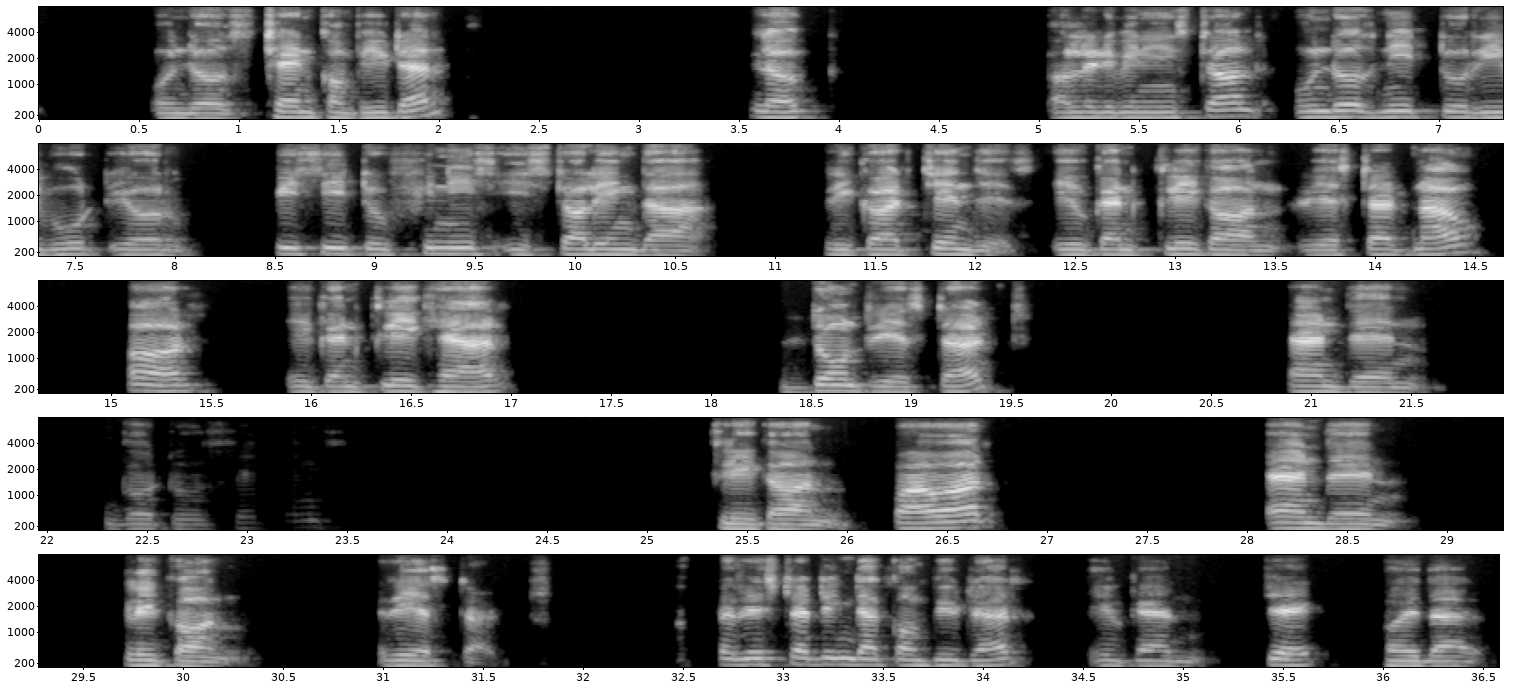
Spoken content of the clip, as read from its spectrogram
Windows 10 computer. Look, already been installed. Windows need to reboot your PC to finish installing the required changes. You can click on restart now or you can click here, don't restart and then go to settings, click on power and then click on restart. After restarting the computer, you can check whether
